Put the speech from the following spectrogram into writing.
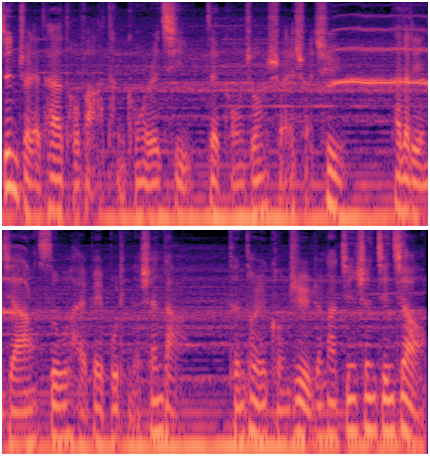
正拽着她的头发腾空而起，在空中甩来甩去。她的脸颊似乎还被不停的扇打，疼痛与恐惧让她尖声尖叫。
